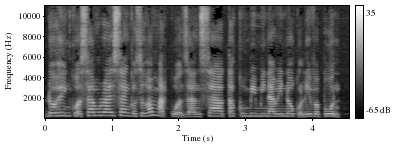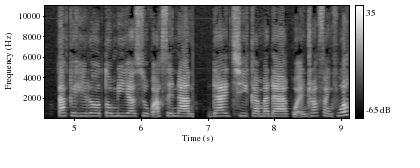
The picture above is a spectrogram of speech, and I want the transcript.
Đội hình của Samurai Xanh có sự góp mặt của dàn sao Takumi Minamino của Liverpool, Takehiro Tomiyasu của Arsenal, Daichi Kamada của Eintracht Frankfurt.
